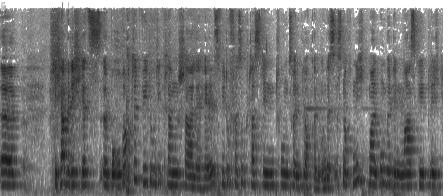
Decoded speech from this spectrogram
äh, ich habe dich jetzt äh, beobachtet, wie du die Klangschale hältst, wie du versucht hast, den Ton zu entlocken. Und es ist noch nicht mal unbedingt maßgeblich,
